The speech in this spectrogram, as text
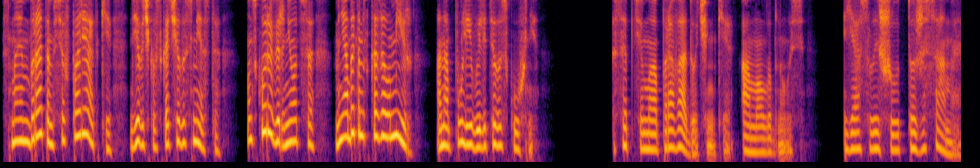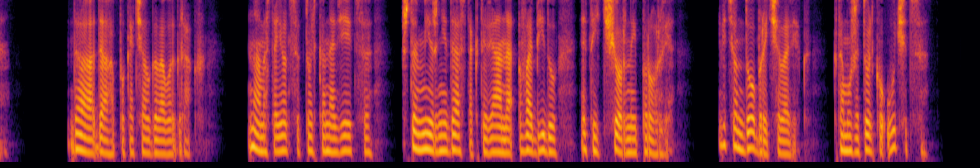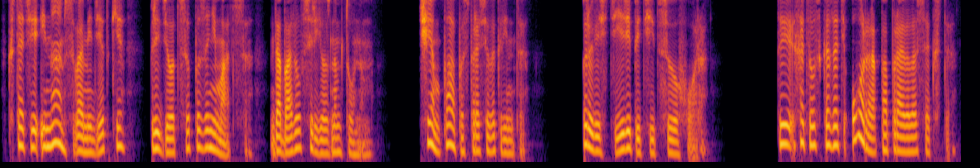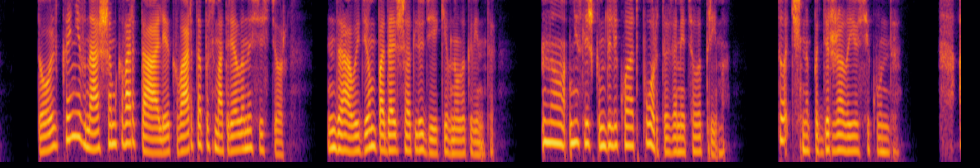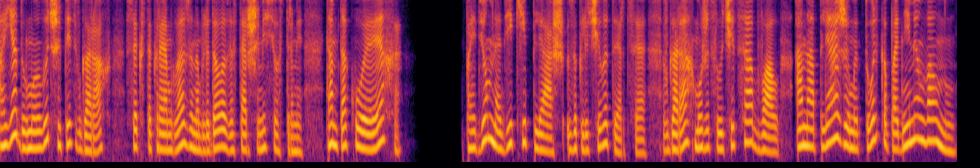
«С моим братом все в порядке», — девочка вскочила с места. «Он скоро вернется. Мне об этом сказал мир». Она пулей вылетела с кухни. «Септима права, доченьки», — Ама улыбнулась. «Я слышу то же самое». «Да, да», — покачал головой Грак. «Нам остается только надеяться, что мир не даст Октавиана в обиду этой черной прорве. Ведь он добрый человек, к тому же только учится. Кстати, и нам с вами, детки, придется позаниматься», — добавил серьезным тоном. «Чем, папа?» — спросила Квинта. «Провести репетицию хора». «Ты хотел сказать «ора», — поправила Секста. «Только не в нашем квартале», — Кварта посмотрела на сестер. «Да, уйдем подальше от людей», — кивнула Квинта. «Но не слишком далеко от порта», — заметила Прима. «Точно», — поддержала ее секунда. «А я думаю, лучше петь в горах», — Секста краем глаза наблюдала за старшими сестрами. «Там такое эхо». «Пойдем на дикий пляж», — заключила Терция. «В горах может случиться обвал, а на пляже мы только поднимем волну».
